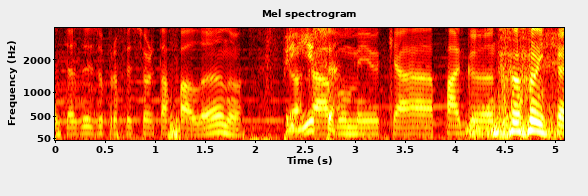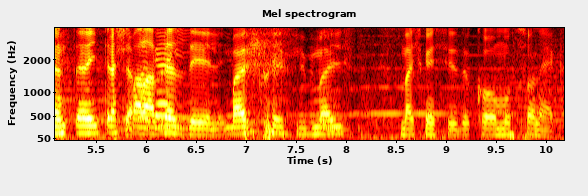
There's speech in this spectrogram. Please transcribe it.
Então às vezes o professor tá falando, Preguiça? eu acabo meio que apagando entre as Já- palavras dele. Mais conhecido. mais, mais conhecido como Soneca.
